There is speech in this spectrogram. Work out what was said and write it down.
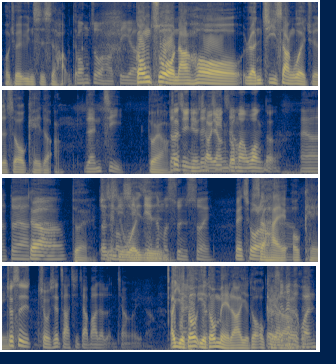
我觉得运势是好的。工作哈，第二工作，然后人际上我也觉得是 OK 的啊。人际，对啊，这几年小杨都蛮旺的，哎呀，对啊，对，啊，对，其实我一直那么顺遂，没错啦，是还 OK，就是有些杂七杂八的人这样而已啦，啊也都也都没了啊，也都 OK 了啊。个环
